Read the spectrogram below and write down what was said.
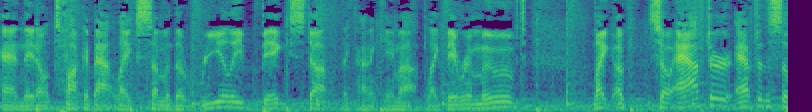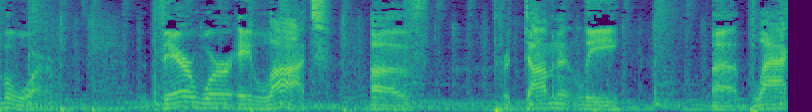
and they don't talk about like some of the really big stuff that kind of came up. Like they removed, like okay, so after after the Civil War, there were a lot of predominantly uh, black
